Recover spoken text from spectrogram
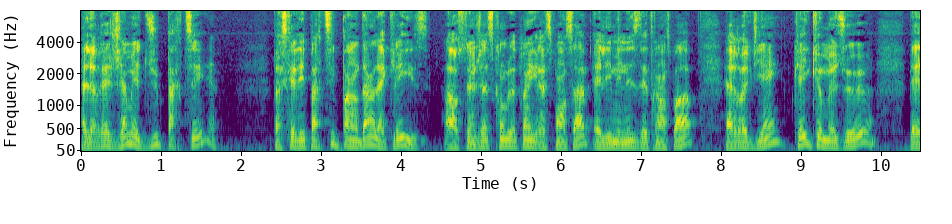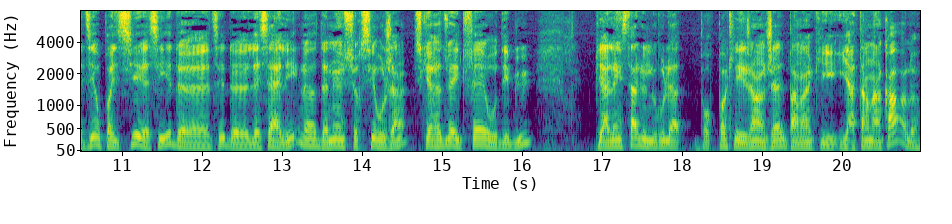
Elle aurait jamais dû partir parce qu'elle est partie pendant la crise. Alors c'est un geste complètement irresponsable. Elle est ministre des Transports. Elle revient, quelques mesures. Puis elle dit aux policiers, essayez de, de laisser aller, là, donner un sursis aux gens, ce qui aurait dû être fait au début. Puis elle installe une roulotte pour pas que les gens gèlent pendant qu'ils ils attendent encore. Là.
